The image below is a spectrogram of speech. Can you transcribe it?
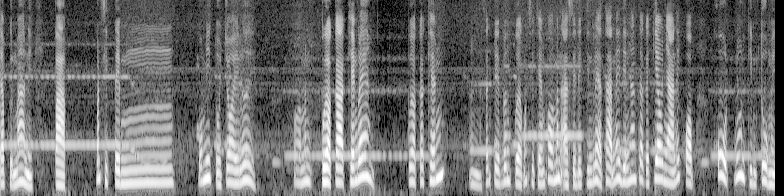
จับขึ้นมานี่ ปากมันสิเต็มบ่มีตัวจอยเลยเพราะมันเปลือกกะแข็งแรง เปลือกกะแข็งอืมสังเกตเบื้องเปลือกมันสิแข็งเพราะมันอาจสิได้กินแร่ธาตุในดินทั้งเทือกกะเกี่ยวหญ้าในขอบคูดโย่นกิมตู้มให้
